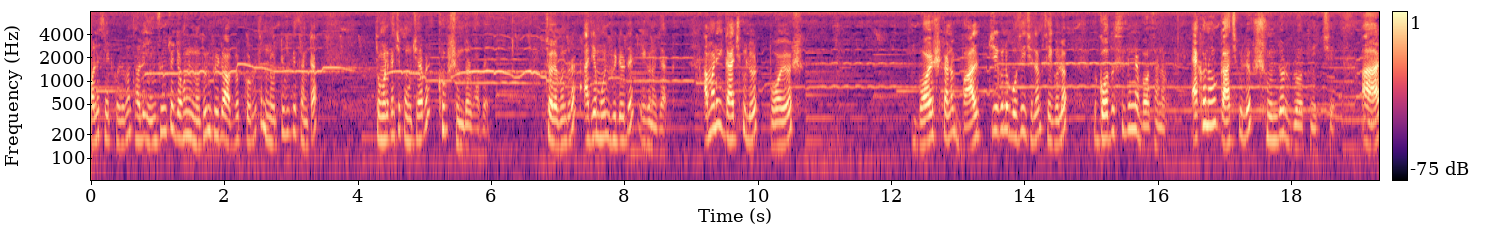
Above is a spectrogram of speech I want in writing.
অলে সেট করে দেবেন। তাহলে ইন ফিউচার যখন নতুন ভিডিও আপলোড করব, তার নোটিফিকেশনটা তোমার কাছে পৌঁছে যাবে খুব সুন্দরভাবে। চলো বন্ধুরা, আজকে মূল ভিডিওতে এগোনো যাক। আমার এই গাছগুলোর বয়স বয়স কেন? বাল্ব যেগুলো বসিয়েছিলাম, সেগুলো গত সিজনে বসানো। এখনও গাছগুলো সুন্দর গ্রোথ নিচ্ছে। আর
